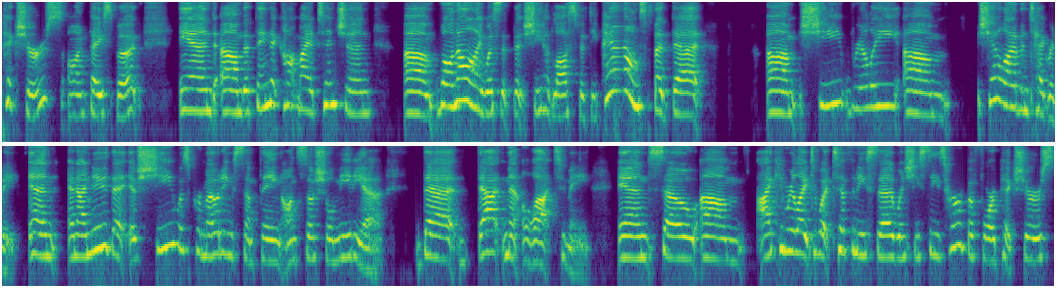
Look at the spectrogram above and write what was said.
pictures on Facebook. And um, the thing that caught my attention, um, well, not only was it that she had lost 50 pounds, but that um, she really um, she had a lot of integrity. And and i knew that if she was promoting something on social media that that meant a lot to me. And so um, i can relate to what tiffany said when she sees her before pictures.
